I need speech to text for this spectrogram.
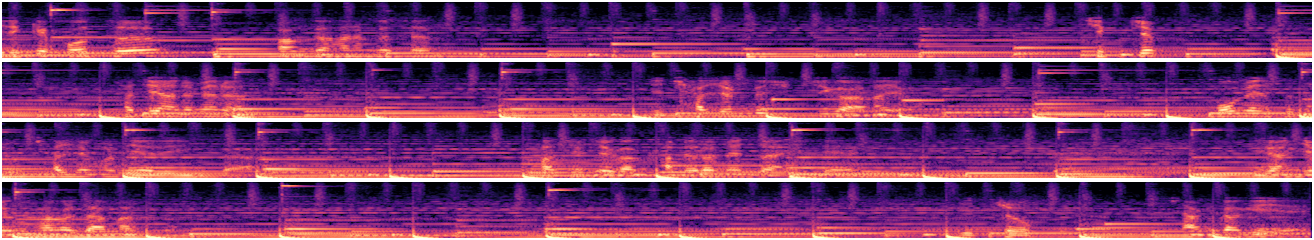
이렇게 보트 관광하는 것은 직접 하지 않으면은 이 촬영도 쉽지가 않아요. 보면서 쭉 촬영을 해야 되니까 사실 제가 카메라맨도 아닌데 이런 영상을 담아서 이쪽 장가계의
